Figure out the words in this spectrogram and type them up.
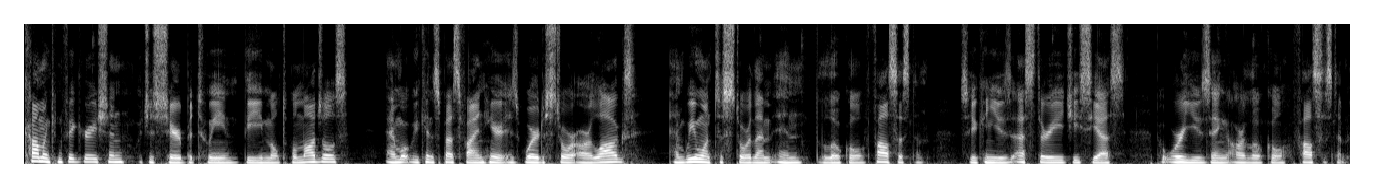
common configuration, which is shared between the multiple modules. And what we can specify in here is where to store our logs, and we want to store them in the local file system. So you can use S3, GCS, but we're using our local file system.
